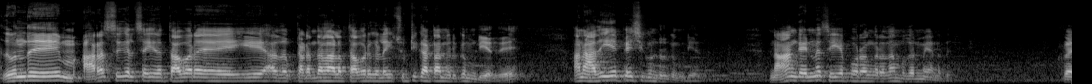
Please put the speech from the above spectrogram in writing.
அது வந்து அரசுகள் செய்கிற தவறை அதை கடந்த கால தவறுகளை சுட்டி காட்டாமல் இருக்க முடியாது. ஆனால் அதையே பேசிக்கொண்டு இருக்க முடியாது. நாங்கள் என்ன செய்ய போகிறோங்கிறது தான் முதன்மையானது. இப்போ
